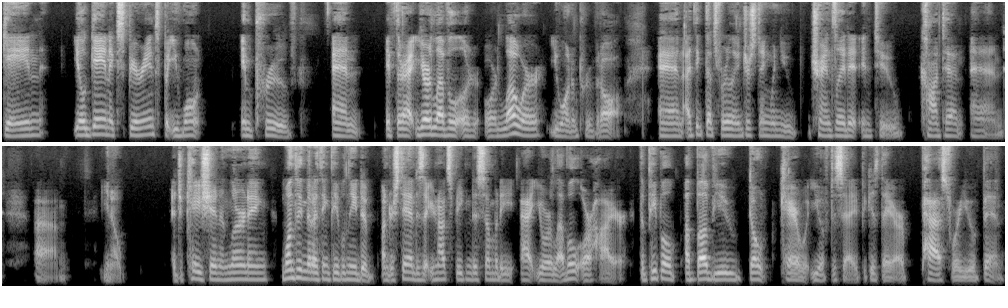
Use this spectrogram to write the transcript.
gain, you'll gain experience, but you won't improve. And if they're at your level or, or lower, you won't improve at all. And I think that's really interesting when you translate it into content and, um, you know, education and learning. One thing that I think people need to understand is that you're not speaking to somebody at your level or higher. The people above you don't care what you have to say because they are past where you have been.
